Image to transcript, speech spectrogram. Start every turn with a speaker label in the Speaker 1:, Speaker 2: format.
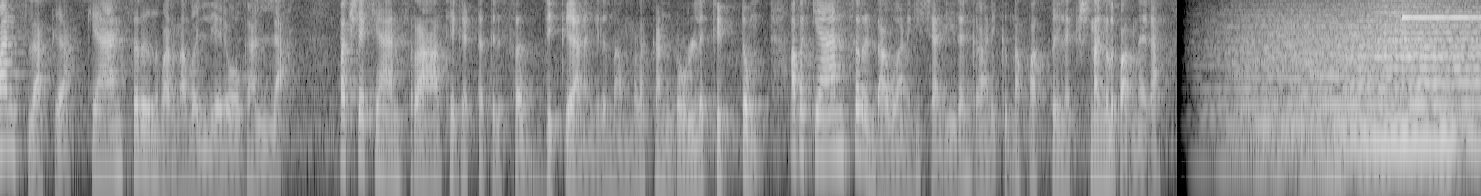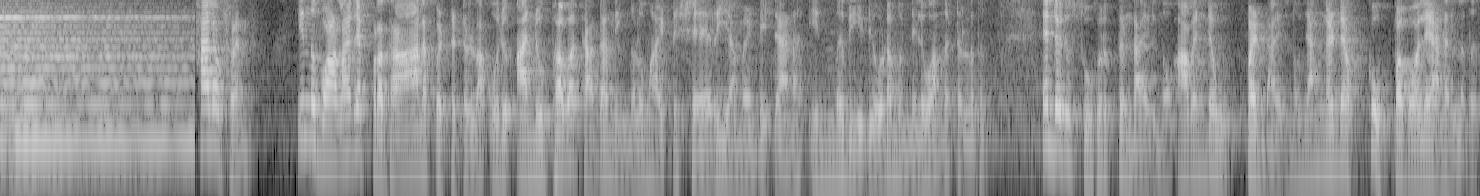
Speaker 1: മനസ്സിലാക്കുക. ക്യാൻസർ എന്ന് പറഞ്ഞാൽ വലിയ രോഗമല്ല. പക്ഷേ ക്യാൻസർ ആദ്യഘട്ടത്തിൽ ശ്രദ്ധിക്കുകയാണെങ്കിൽ നമ്മളെ കൺട്രോളിൽ കിട്ടും. അപ്പോൾ ക്യാൻസർ ഉണ്ടാവുകയാണെങ്കിൽ ശരീരം കാണിക്കുന്ന പത്ത് ലക്ഷണങ്ങൾ പറഞ്ഞുതരാം. ഹലോ ഫ്രണ്ട്സ് ഇന്ന് വളരെ പ്രധാനപ്പെട്ടിട്ടുള്ള ഒരു അനുഭവ കഥ നിങ്ങളുമായിട്ട് ഷെയർ ചെയ്യാൻ വേണ്ടിയിട്ടാണ് ഇന്ന് വീഡിയോയുടെ മുന്നിൽ വന്നിട്ടുള്ളത്. എന്റെ ഒരു സുഹൃത്തുണ്ടായിരുന്നു അവന്റെ ഉപ്പ ഉണ്ടായിരുന്നു. ഞങ്ങളുടെ ഒക്കെ ഉപ്പ പോലെയാണ് ഉള്ളത്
